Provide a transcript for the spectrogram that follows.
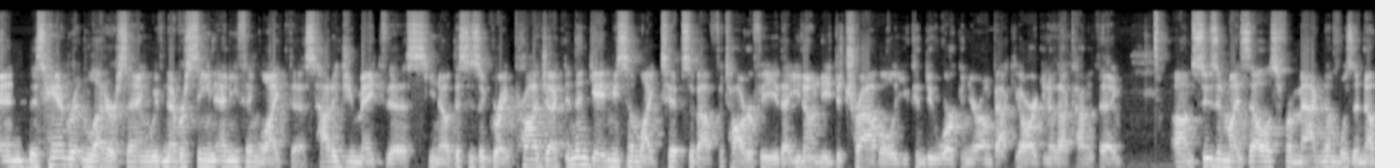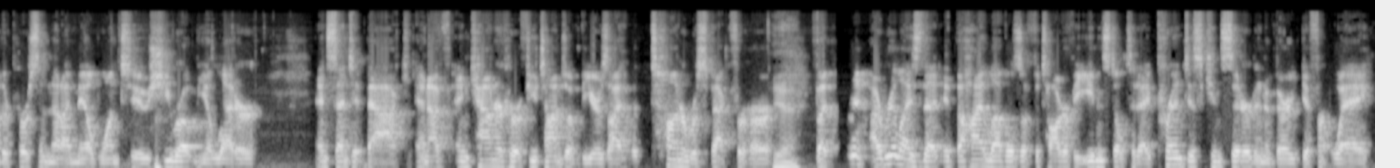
And this handwritten letter saying, "We've never seen anything like this. How did you make this? You know, this is a great project." And then gave me some like tips about photography that you don't need to travel, you can do work in your own backyard, you know, that kind of thing. Um, Susan Meiselas from Magnum was another person that I mailed one to. She wrote me a letter and sent it back. And I've encountered her a few times over the years. I have a ton of respect for her. Yeah. But I realized that at the high levels of photography, even still today, print is considered in a very different way.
